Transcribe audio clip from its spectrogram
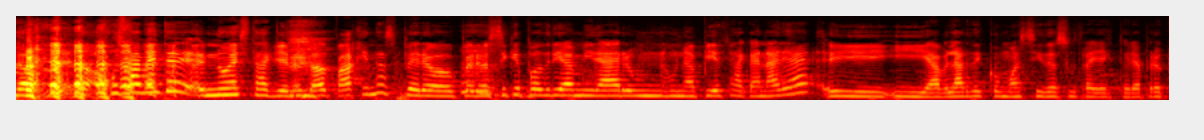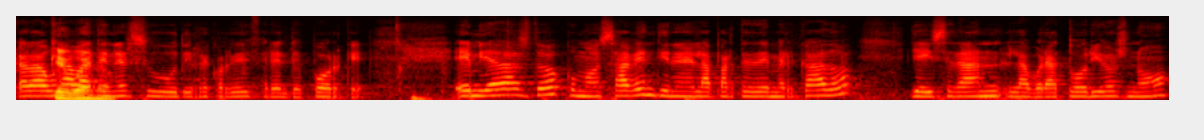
no, no, justamente no está aquí en estas páginas, pero, pero sí que podría mirar un- una pieza canaria y, y hablar de cómo ha sido su trayectoria. Pero cada una Qué va a bueno. tener su di- recorrido diferente, porque eh, Miradas Do, como saben, tiene la parte de mercado y ahí se dan laboratorios, ¿no?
